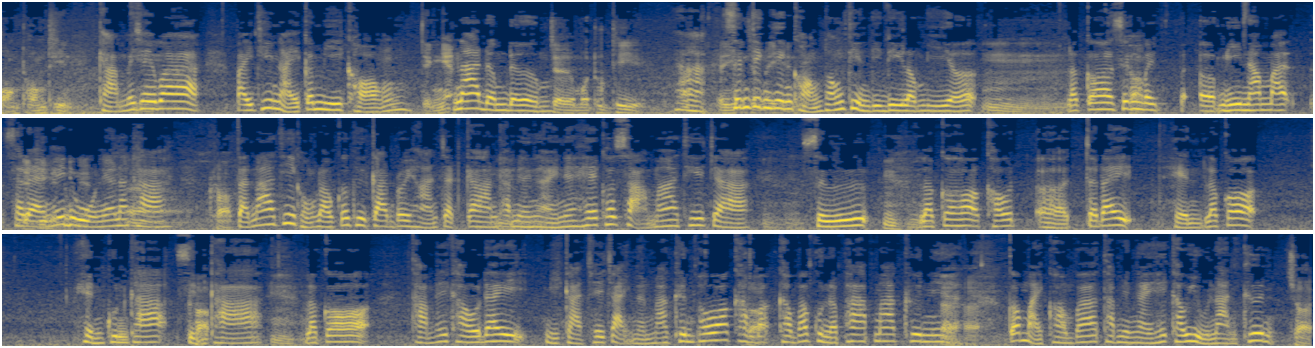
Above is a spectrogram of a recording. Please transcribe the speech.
ของท้องถิ่น ค่ะไม่ใช่ว่าไปที่ไหนก็มีของอย่างเงี้ย หน้าเดิมเจอหมดทุกที่ ๆค่ะแต่ซึ่งจะจไม่ ริงๆของท้องถิ่นดีๆ เรามีเยอะ อืม แล้วก็ซึ่งครับไปเอ่อมีนำมาแสดงให้ดูเนี่ยนะคะอ่า ครับแต่หน้าที่ของเราก็คือการบริหารจัดการทำยังไงเนี่ยให้เขาสามารถที่จะซื้ออม แล้วก็เขาเอ่อจะได้เห็นแล้วก็เห็นคุณค่าสินค้า อืมแล้วก็ทำให้เขาได้มีการใช้จ่ายเงินมากขึ้น เพราะว่าคำว่าครับคำว่าคุณภาพมากขึ้นเนี่ยอ่าฮะ ก็หมายความว่าทำยังไงให้เขาอยู่นานขึ้น ใช่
